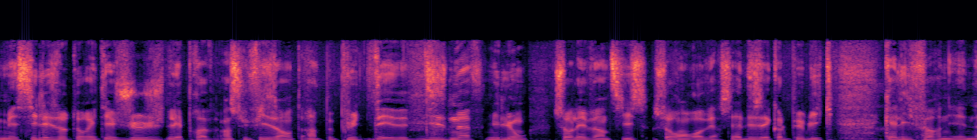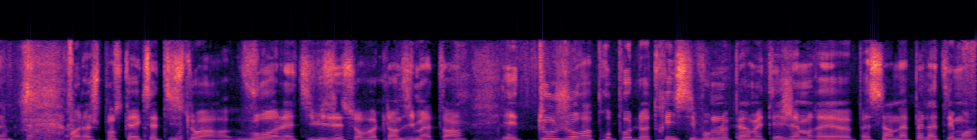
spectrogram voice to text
mais si les autorités jugent les preuves insuffisantes, un peu plus des 19 millions sur les 26 seront reversés à des écoles publiques californiennes. Voilà, je pense qu'avec cette histoire, vous relativisez sur votre lundi matin. Et toujours à propos de loterie, si vous me le permettez, j'aimerais euh, passer un appel à témoins.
